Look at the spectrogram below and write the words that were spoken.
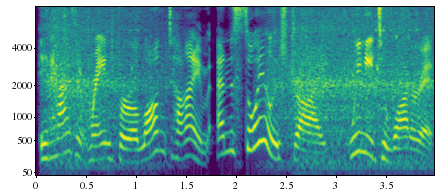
It hasn't rained for a long time and the soil is dry. We need to water it.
